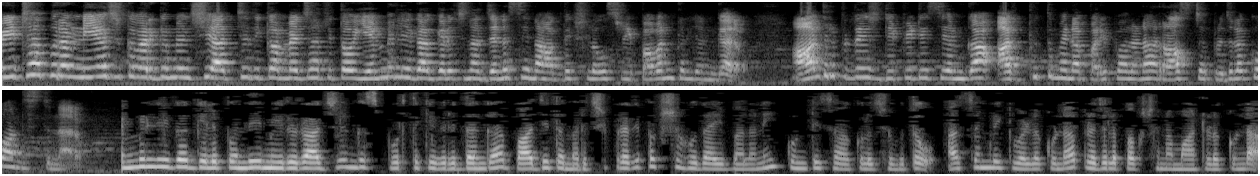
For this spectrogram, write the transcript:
పీఠాపురం నియోజకవర్గం నుంచి అత్యధిక మెజార్టీతో ఎమ్మెల్యేగా గెలిచిన జనసేన అధ్యక్షులు శ్రీ పవన్ కళ్యాణ్ గారు ఆంధ్రప్రదేశ్ డిప్యూటీ సీఎం గా అద్భుతమైన పరిపాలన రాష్ట్ర ప్రజలకు అందిస్తున్నారు. ఎమ్మెల్యేగా గెలుపొంది మీరు రాజ్యాంగ స్ఫూర్తికి విరుద్ధంగా బాధ్యత మరిచి ప్రతిపక్ష హోదా ఇవ్వాలని కుంటి సాకులు చెబుతూ అసెంబ్లీకి వెళ్ళకుండా ప్రజల పక్షాన మాట్లాడకుండా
